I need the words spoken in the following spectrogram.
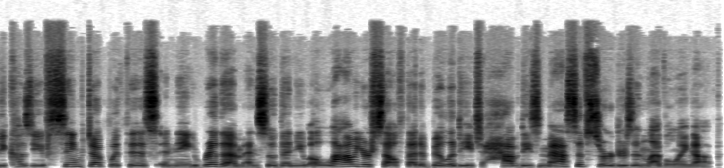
because you've synced up with this innate rhythm. And so then you allow yourself that ability to have these massive surges in leveling up.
